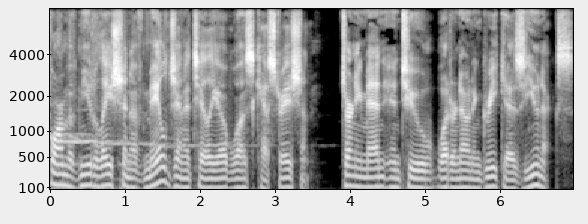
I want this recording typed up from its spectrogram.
Form of mutilation of male genitalia was castration, turning men into what are known in Greek as eunuchs.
